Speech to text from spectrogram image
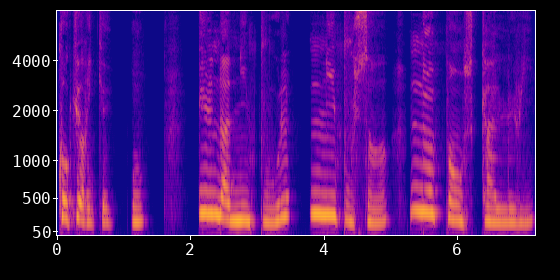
coqueriquer. Il n'a ni poule, ni poussin, ne pense qu'à lui,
